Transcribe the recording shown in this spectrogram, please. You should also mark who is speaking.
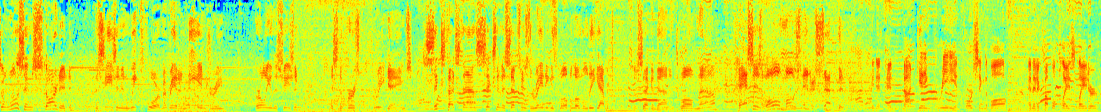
Speaker 1: So Wilson started the season in week four. Remember, he had a knee injury early in the season. Missed the first three games. Six touchdowns, six interceptions. The rating is well below the league average. So second down and 12 now. Passes almost intercepted.
Speaker 2: And, and not getting greedy and forcing the ball. And then a couple plays later,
